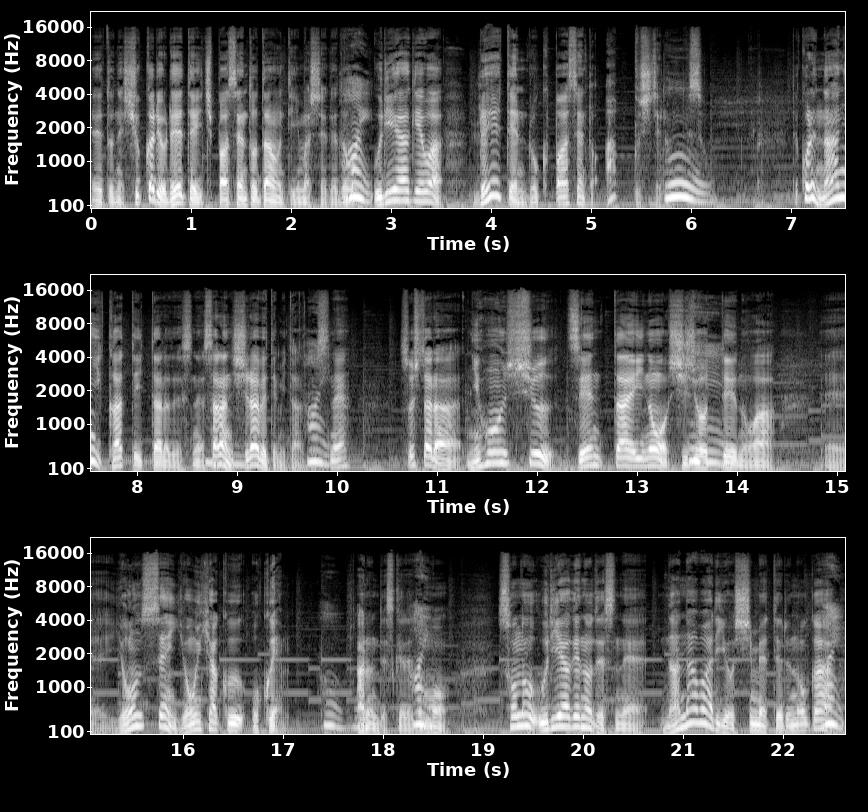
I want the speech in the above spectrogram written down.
えーとね出荷量0.1%ダウンって言いましたけど、はい売り上げは0.6%アップしてるんですよでこれ何かって言ったらですねさらに調べてみたんですね、そしたら日本酒全体の市場っていうのは、えー。4400億円あるんですけれども、その売り上げのですね7割を占めてるのがはい。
